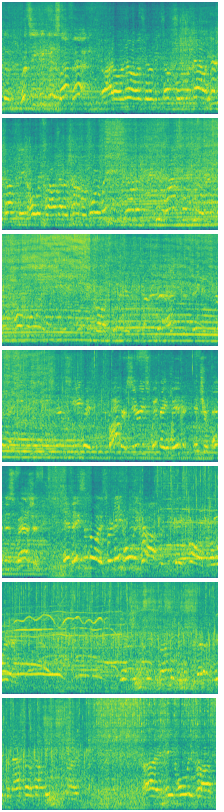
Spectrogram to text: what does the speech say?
Let's see if he can get his lap back. I don't know. It's going to be tough sailing now. Here comes Nate Holycross out of turn number four. Ladies and gentlemen, he laps the. Bomber Series with a win in tremendous fashion. And make some noise for Nate Holycross as he takes for the win. Benefit the NASCAR Foundation tonight. All right, Nate Holycross.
